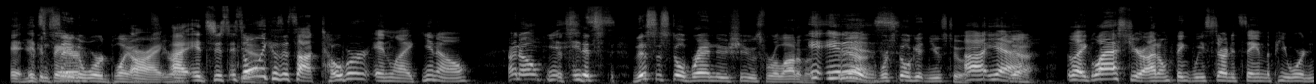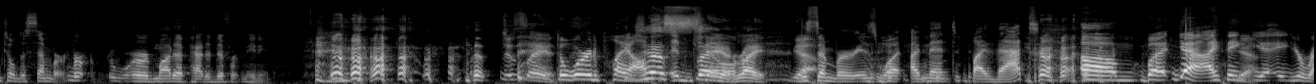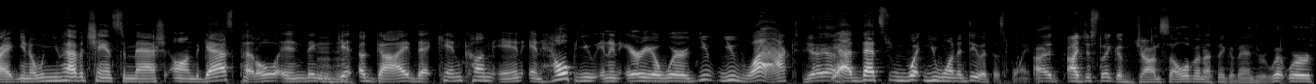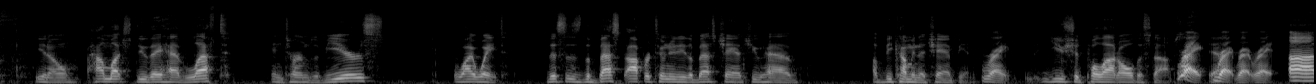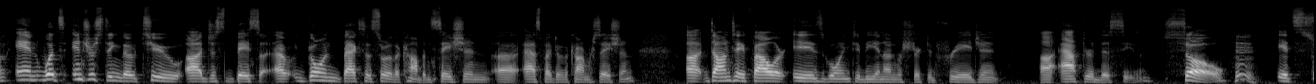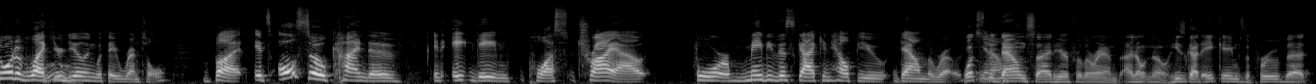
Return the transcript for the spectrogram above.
It- you can say the word playoffs. All right. You're Uh, it's just it's Yeah. only because it's October and like you know. I know. It's, it's- it's this is still brand new shoes for a lot of us. It- it yeah, is. We're still getting used to it. Uh, yeah. Yeah. Like last year, I don't think we started saying the p word until December. Or, or might have had a different meaning. Just saying. The word playoffs Just saying. Right. Yeah. December is what I meant by that. Um, but yeah, I think Yeah. yeah, you're right. You know, when you have a chance to mash on the gas pedal and then Mm-hmm. get a guy that can come in and help you in an area where you you've lacked. yeah, Yeah, yeah. that's what you want to do at this point. I, I just think of John Sullivan. I think of Andrew Whitworth. You know, how much do they have left in terms of years? Why wait? This is the best opportunity, the best chance you have of becoming a champion. Right. You should pull out all the stops. Right, Yeah. right, right, right. Um, and what's interesting though too, uh, just based uh, going back to sort of the compensation uh, aspect of the conversation, uh, Dante Fowler is going to be an unrestricted free agent uh, after this season. So it's sort of like you're dealing with a rental, but it's also kind of an eight-game plus tryout for maybe this guy can help you down the road. What's the know? downside here for the Rams? I don't know. He's got eight games to prove that.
